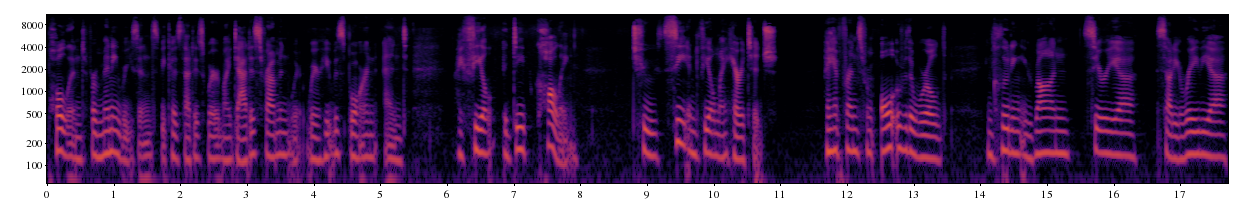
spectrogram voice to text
Poland for many reasons because that is where my dad is from and where, where he was born. And I feel a deep calling to see and feel my heritage. I have friends from all over the world, including Iran, Syria, Saudi Arabia,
